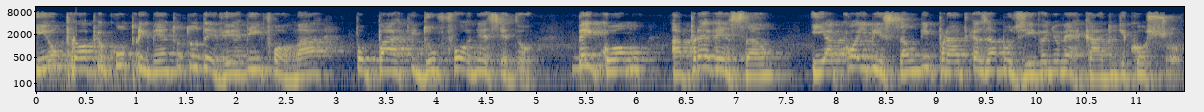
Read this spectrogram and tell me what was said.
e o próprio cumprimento do dever de informar por parte do fornecedor, bem como a prevenção e a coibição de práticas abusivas no mercado de consumo.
